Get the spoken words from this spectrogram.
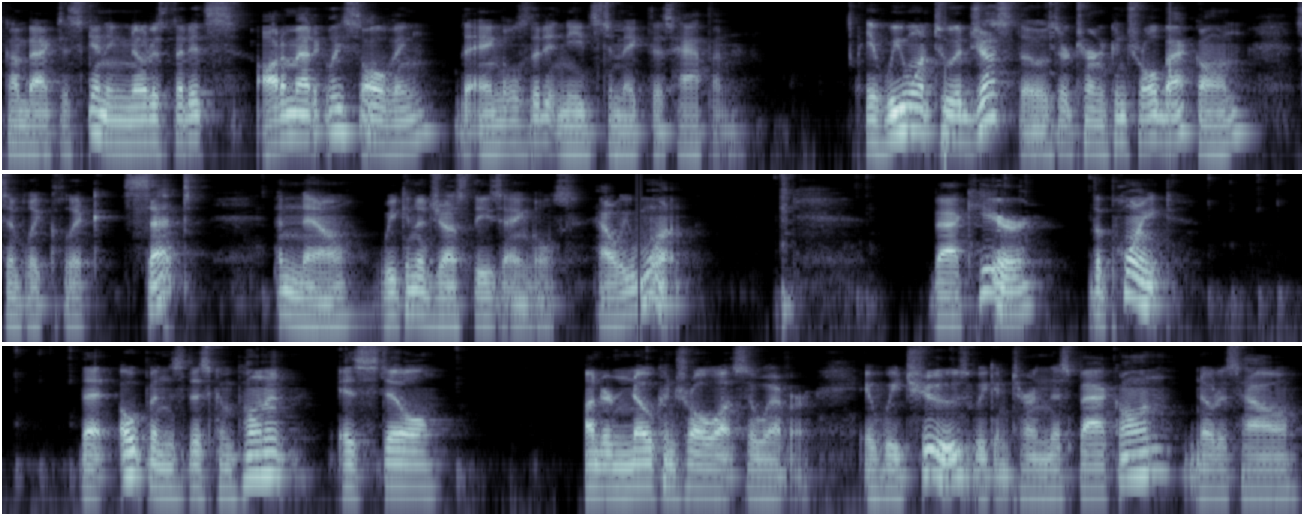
come back to skinning, notice that it's automatically solving the angles that it needs to make this happen. If we want to adjust those or turn control back on, simply click set, and now we can adjust these angles how we want. Back here, the point that opens this component is still under no control whatsoever. If we choose, we can turn this back on. Notice how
